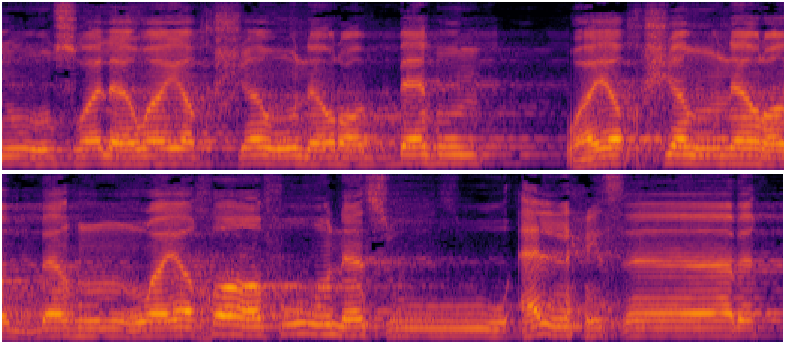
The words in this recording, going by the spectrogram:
يوصل ويخشون ربهم ويخشون ربهم ويخافون سوء الحساب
